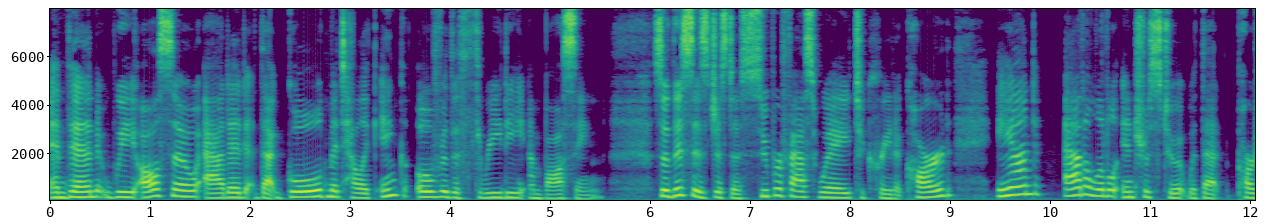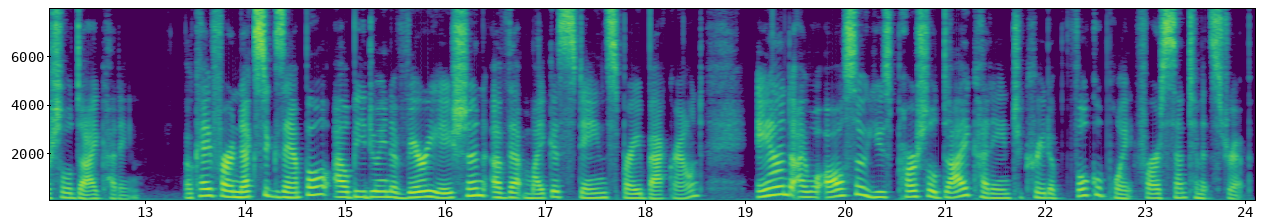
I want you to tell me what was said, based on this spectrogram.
And then we also added that gold metallic ink over the 3D embossing. So this is just a super fast way to create a card and add a little interest to it with that partial die cutting. Okay, for our next example, I'll be doing a variation of that mica stain spray background and I will also use partial die cutting to create a focal point for our sentiment strip.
